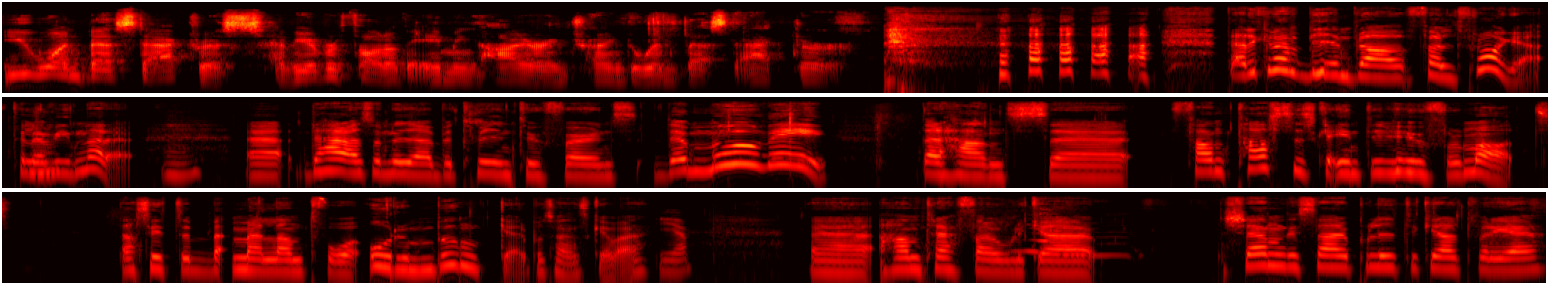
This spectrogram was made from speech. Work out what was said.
You won Best Actress. Have you ever thought of aiming higher and trying to win Best Actor? det hade kunnat bli en bra följdfråga till en mm. vinnare. Mm. Uh, det här är alltså nya Between Two Ferns, the movie! Där hans uh, fantastiska intervjuformat, han sitter mellan två ormbunkar på svenska va? Yep. Uh, han träffar olika kändisar, politiker, allt vad det är.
